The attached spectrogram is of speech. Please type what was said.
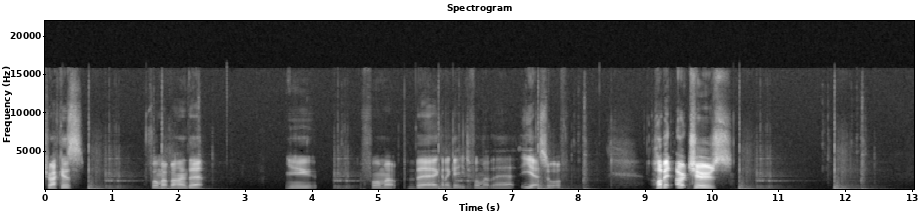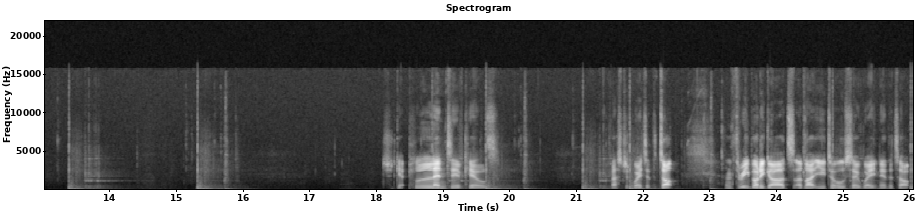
Trackers, form up behind there. You form up there. Can I get you to form up there? Yeah, sort of. Hobbit archers! Should get plenty of kills. Should wait at the top. And three bodyguards, I'd like you to also wait near the top.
